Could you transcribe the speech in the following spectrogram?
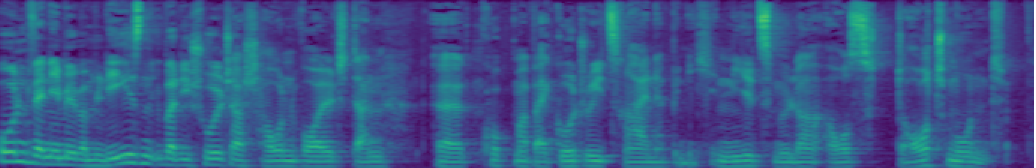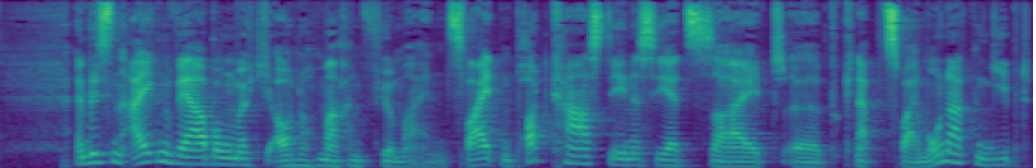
Und wenn ihr mir beim Lesen über die Schulter schauen wollt, dann äh, guckt mal bei Goodreads rein, da bin ich Nils Müller aus Dortmund. Ein bisschen Eigenwerbung möchte ich auch noch machen für meinen zweiten Podcast, den es jetzt seit äh, knapp zwei Monaten gibt.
